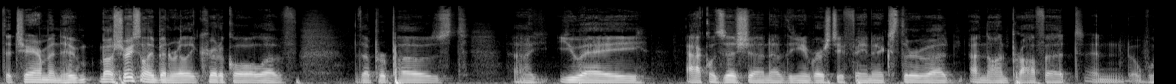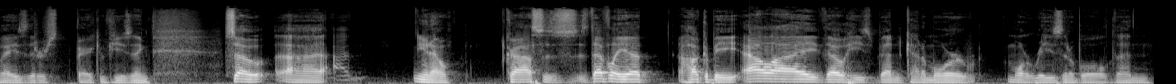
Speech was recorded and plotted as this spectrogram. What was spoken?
the chairman, who most recently been really critical of the proposed uh, UA acquisition of the University of Phoenix through a, a nonprofit in ways that are very confusing. So, uh, you know, Crass is, is definitely a, a Huckabee ally, though he's been kind of more more reasonable than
